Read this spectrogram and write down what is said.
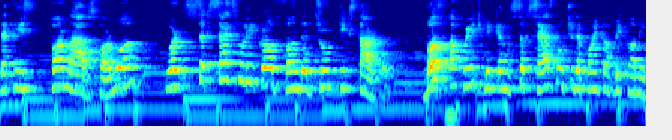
that is Formlabs Form 1, were successfully crowdfunded through Kickstarter both of which became successful to the point of becoming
